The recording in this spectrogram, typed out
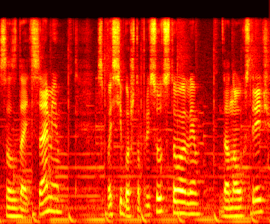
создать сами. Спасибо, что присутствовали. До новых встреч.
